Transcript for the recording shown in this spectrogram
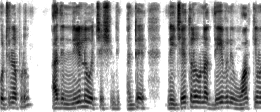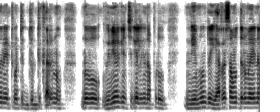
కొట్టినప్పుడు అది నీళ్ళు వచ్చేసింది. అంటే నీ చేతిలో ఉన్న దేవుని వాక్యం అనేటువంటి దుడ్డుకరను నువ్వు వినియోగించగలిగినప్పుడు నీ ముందు ఎర్ర సముద్రమైన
